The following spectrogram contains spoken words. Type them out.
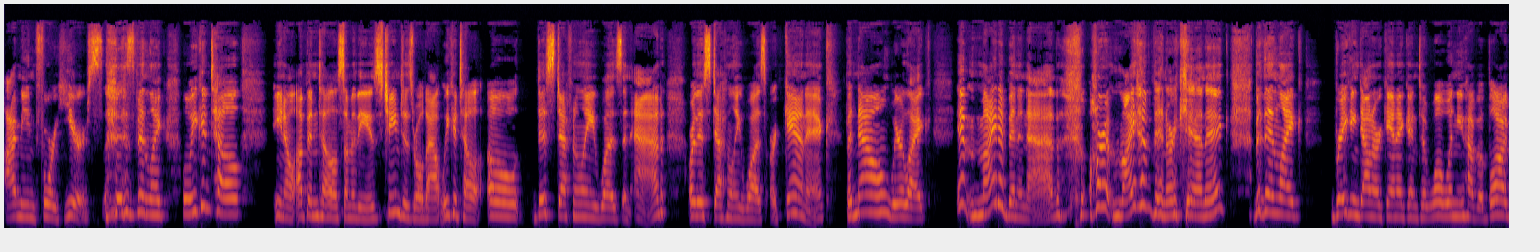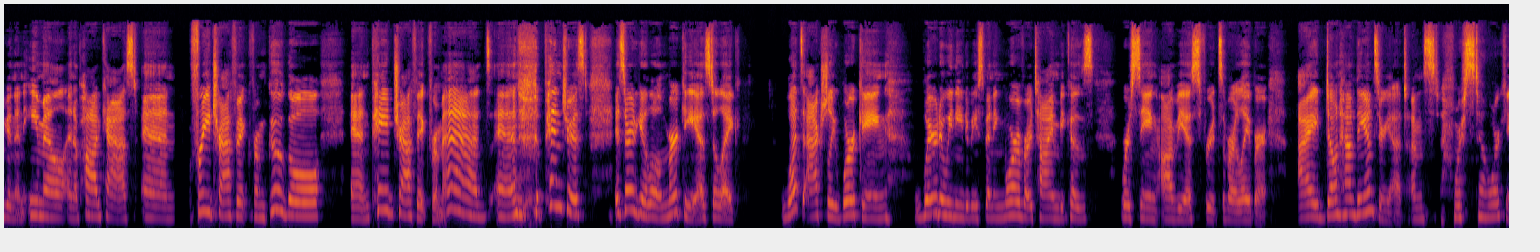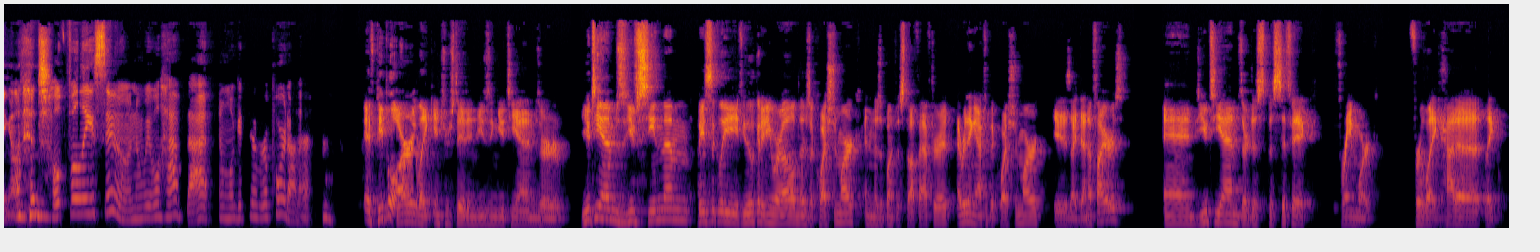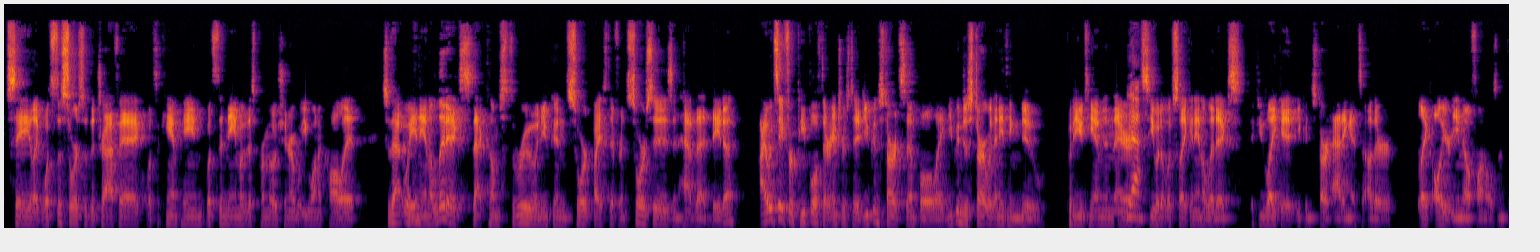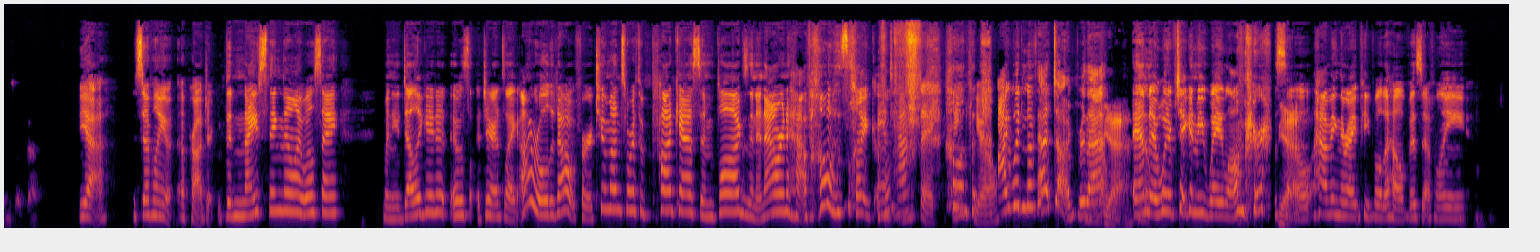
I mean, for years has been like, well, we can tell, you know, up until some of these changes rolled out, we could tell, oh, this definitely was an ad or this definitely was organic. But now we're like, it might have been an ad or it might have been organic. But then, like, breaking down organic into, well, when you have a blog and an email and a podcast and free traffic from Google and paid traffic from ads and Pinterest, it started to get a little murky as to like what's actually working. Where do we need to be spending more of our time because we're seeing obvious fruits of our labor? I don't have the answer yet. I'm we st- we're still working on it. Hopefully soon we will have that and we'll get to report on it. If people are like interested in using UTMs or UTMs, you've seen them basically if you look at an URL and there's a question mark and there's a bunch of stuff after it, everything after the question mark is identifiers and UTMs are just specific framework for like how to like say like what's the source of the traffic, what's the campaign, what's the name of this promotion or what you want to call it. So that way in mm-hmm. analytics that comes through and you can sort by different sources and have that data. I would say for people if they're interested, you can start simple. Like you can just start with anything new. Put a UTM in there yeah. and see what it looks like in analytics. If you like it, you can start adding it to other like all your email funnels and things like that. Yeah. It's definitely a project. The nice thing though, I will say, when you delegate it, it was Jared's like, I rolled it out for two months worth of podcasts and blogs in an hour and a half. I was like, fantastic. Thank you. I wouldn't have had time for that. Yeah. And no. it would have taken me way longer. Yeah. So having the right people to help is definitely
